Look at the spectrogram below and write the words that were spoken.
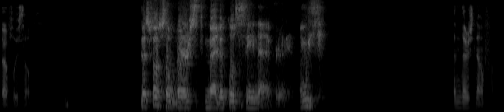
Definitely so. This was the worst medical scene ever. And there's no fun.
